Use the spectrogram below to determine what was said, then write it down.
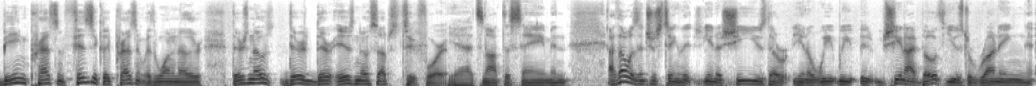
being present physically present with one another there's no there there is no substitute for it. Yeah it's not the same and i thought it was interesting that you know she used the you know we, we she and i both used a running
